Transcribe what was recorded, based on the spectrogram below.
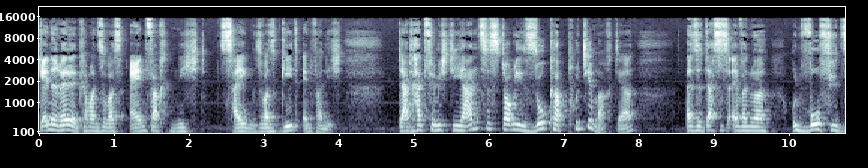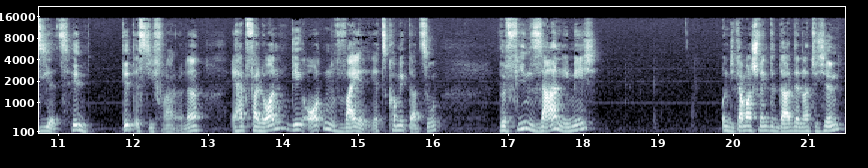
generell kann man sowas einfach nicht zeigen. Sowas geht einfach nicht. Das hat für mich die ganze Story so kaputt gemacht, ja. Also das ist einfach nur, und wo führt sie jetzt hin? Das ist die Frage, ne? Er hat verloren gegen Orton, weil, jetzt komme ich dazu, The Fiend sah nämlich, und die Kamera schwenkte da dann natürlich hin,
